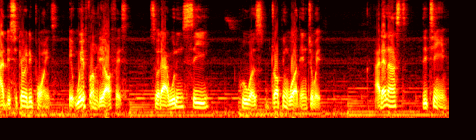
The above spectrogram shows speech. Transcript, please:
at the security point away from the office so that I wouldn't see who was dropping what into it. I then asked the team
